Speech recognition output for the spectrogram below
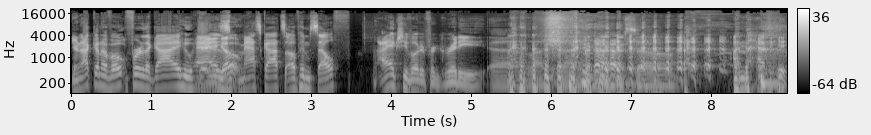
You're not going to vote for the guy who has mascots of himself? I actually voted for Gritty uh, last time, so I'm happy.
